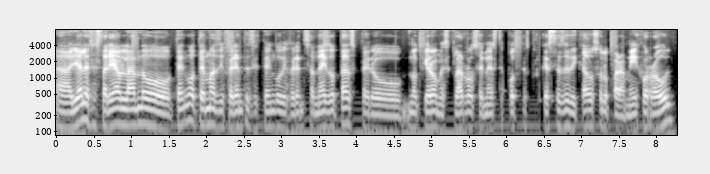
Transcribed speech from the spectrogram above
Ah, ya les estaría hablando, tengo temas diferentes y tengo diferentes anécdotas, pero no quiero mezclarlos en este podcast porque este es dedicado solo para mi hijo Raúl.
